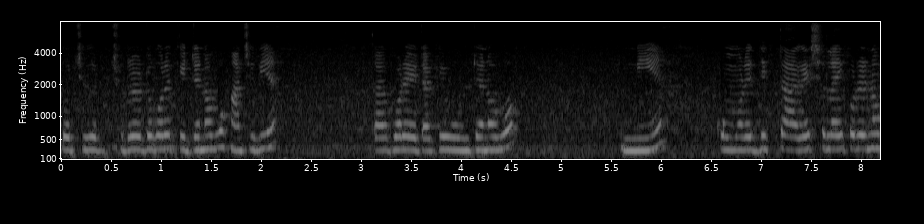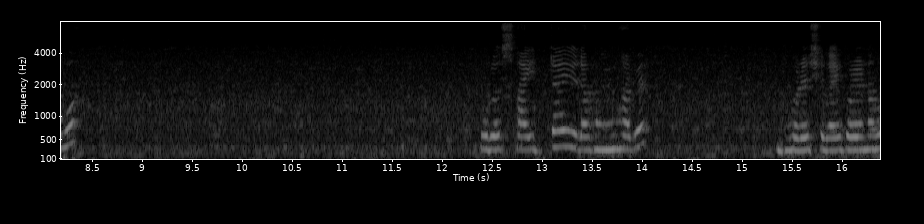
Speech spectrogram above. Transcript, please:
কচি ছোটো ছোটো করে কেটে নেব কাঁচি দিয়ে। তারপরে এটাকে উল্টে নেব। নিয়ে কোমরের দিকটা আগে সেলাই করে নেব। পুরো সাইডটাই এরকমভাবে ধরে সেলাই করে নেব।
